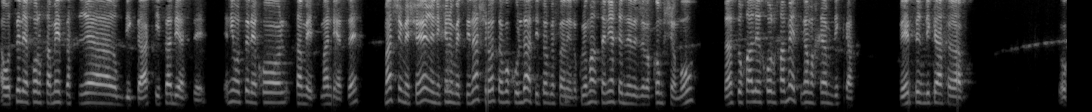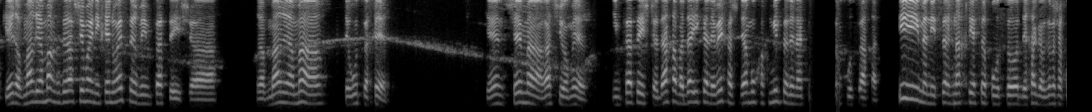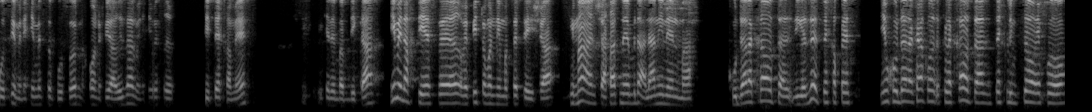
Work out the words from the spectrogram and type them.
הרוצה לאכול חמץ אחרי הבדיקה, כיצד יעשה? אני רוצה לאכול חמץ, מה אני אעשה? מה שמשער, הניחינו בצנעה, שלא תבוא חולדה, תיטול בפנינו. כלומר, תניח את זה באיזה מקום שמור, ואז תוכל לאכול חמץ גם אחרי הבדיקה. ויהיה בדיקה אחריו. אוקיי, רב מרי אמר, זה השמא הניחנו עשר וימצא תשע. רב מרי אמר, תירוץ אחר. כן, שמא רש"י אומר, ימצא תשע דחה ודאי איכא למיכה שדיה מוכח מילתא דנתיך פרוסה אחת. אם אני הנחתי עשר פרוסות, דרך אגב, זה מה שאנחנו עושים, מניחים עשר פרוסות, נכון, לפי האריזה, מניחים עשר פתיתי חמץ, כדי בבדיקה. אם הנחתי עשר ופתאום אני מוצא תשע, סימן שאחת נאבדה, לאן היא נעלמה? חולדה לקחה אותה, בגלל זה צריך לחפש, אם חולדה לקח, לקחה אותה, אני צריך למצוא איפה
